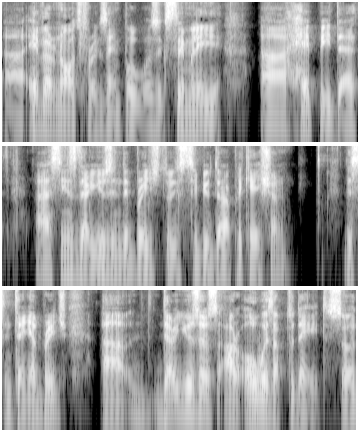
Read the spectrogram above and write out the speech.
Uh, Evernote, for example, was extremely uh, happy that uh, since they're using the bridge to distribute their application, the Centennial Bridge, uh, their users are always up to date. So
